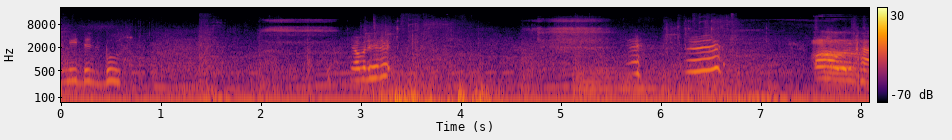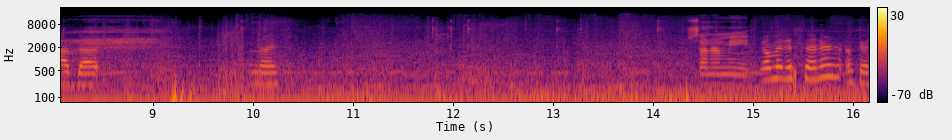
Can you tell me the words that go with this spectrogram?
I need this boost. You want me to hit it? Had that. Nice. Center me. You want me to center? Okay.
